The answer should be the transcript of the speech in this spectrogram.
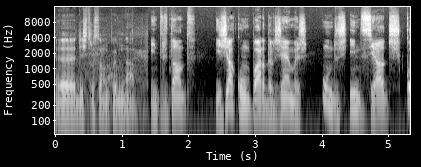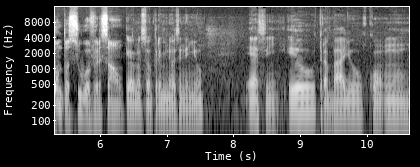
eh, de instrução criminal. Entretanto, e já com um par de algemas, um dos indiciados conta a sua versão. Eu não sou criminoso nenhum. É assim, eu trabalho com um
